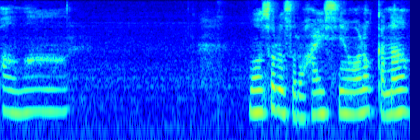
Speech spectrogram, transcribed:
ばんは。もうそろそろ配信終わろうかな。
